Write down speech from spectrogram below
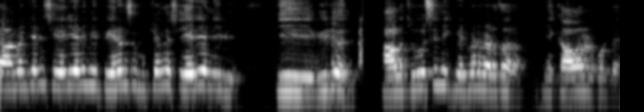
కామెంట్ చేయండి షేర్ చేయండి. మీ పేరెంట్స్ ముఖ్యంగా షేర్ చేయండి ఇవి ఈ వీడియోని. వాళ్ళు చూసి మీకు పెట్టుబడి పెడతారు. మీకు కావాలనుకుంటే.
